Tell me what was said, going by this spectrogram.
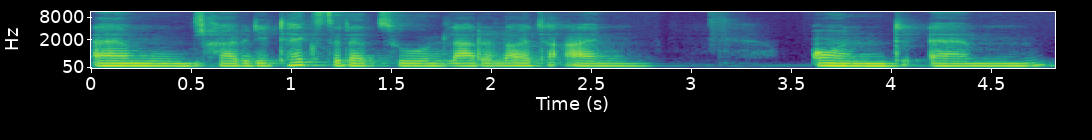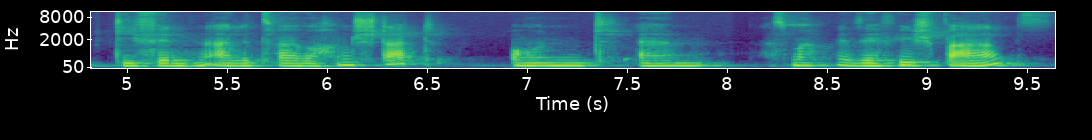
ähm, schreibe die Texte dazu und lade Leute ein. Und ähm, die finden alle zwei Wochen statt. Und das macht mir sehr viel Spaß.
